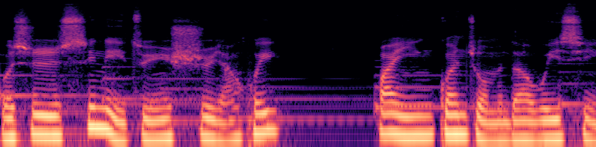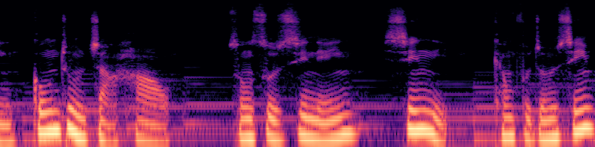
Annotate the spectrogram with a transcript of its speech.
我是心理咨询师杨辉，欢迎关注我们的微信公众账号“重塑心灵心理”。康复中心。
